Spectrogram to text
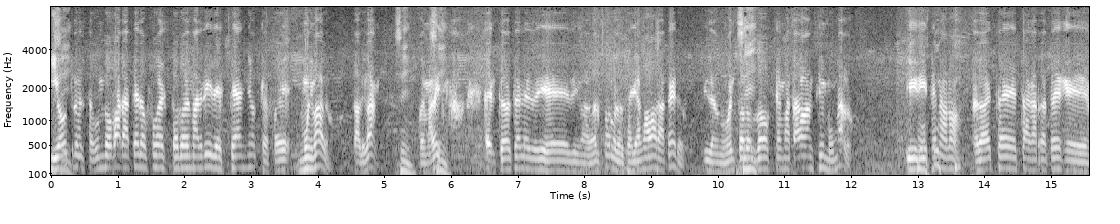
Y otro, el segundo baratero fue el toro de Madrid de este año, que fue muy malo, talibán. Sí, Fue malísimo. Entonces le dije, digo, Adolfo, pero se llama baratero. Y de momento Sí. los dos que mataban han sido muy malos. Y dice, no, no, pero este, este agárrate que,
